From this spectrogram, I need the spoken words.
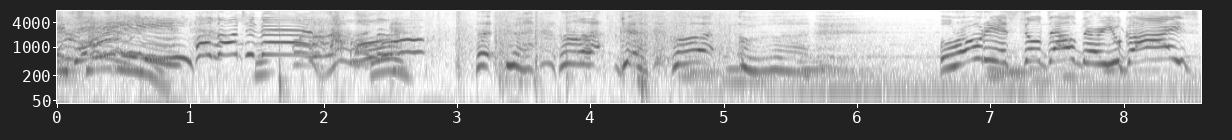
It's Eddy! Hold on to this! Rody is still down there, you guys!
